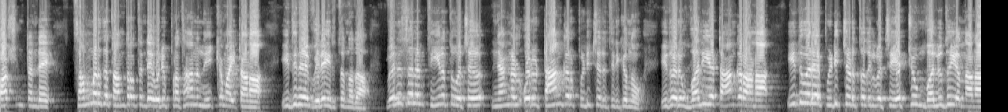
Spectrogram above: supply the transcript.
വാഷിംഗ്ടന്റെ സമ്മർദ്ദ തന്ത്രത്തിന്റെ ഒരു പ്രധാന നീക്കമായിട്ടാണ് ഇതിനെ വിലയിരുത്തുന്നത്. വെനിസലൻ തീരത്ത് വെച്ച് ഞങ്ങൾ ഒരു ടാങ്കർ പിടിച്ചെടുത്തിരിക്കുന്നു. ഇതൊരു വലിയ ടാങ്കറാണ്. ഇതുവരെ പിടിച്ചെടുത്തതിൽ വെച്ച് ഏറ്റവും വലുത് എന്നാണ്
